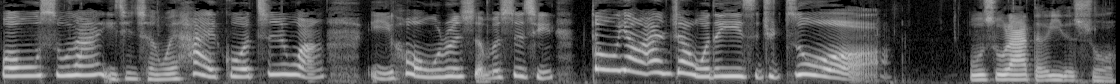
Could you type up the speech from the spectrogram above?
我乌苏拉已经成为害国之王，以后无论什么事情都要按照我的意思去做。乌苏拉得意的说：“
